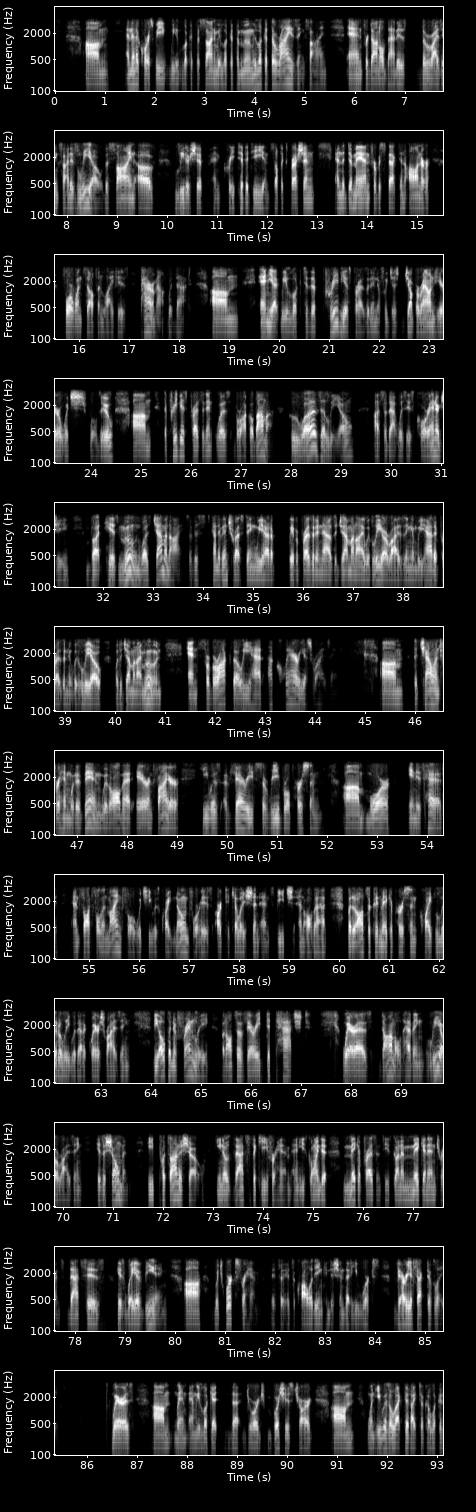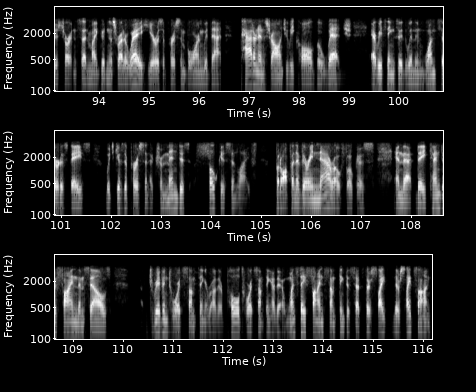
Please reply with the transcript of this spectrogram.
Um, and then, of course, we, we look at the sun, we look at the moon, we look at the rising sign. And for Donald, that is the rising sign is Leo, the sign of leadership and creativity and self expression, and the demand for respect and honor for oneself in life is paramount with that. Um, and yet we look to the previous president, if we just jump around here, which we'll do. Um, the previous president was Barack Obama, who was a Leo, uh, so that was his core energy, but his moon was Gemini. So this is kind of interesting. We had a we have a president now as a Gemini with Leo rising, and we had a president who was Leo with a Gemini moon. And for Barack, though, he had Aquarius rising. Um, the challenge for him would have been with all that air and fire, he was a very cerebral person, um, more in his head and thoughtful and mindful, which he was quite known for his articulation and speech and all that. But it also could make a person quite literally with that Aquarius rising be open and friendly, but also very detached. Whereas Donald, having Leo rising, is a showman. He puts on a show. He knows that's the key for him, and he's going to make a presence. He's going to make an entrance. That's his his way of being, uh, which works for him. It's a it's a quality and condition that he works very effectively. Whereas um, when, and we look at the George Bush's chart, um, when he was elected, I took a look at his chart and said, "My goodness, right away, here is a person born with that pattern in astrology we call the wedge. Everything's within one third of space, which gives a person a tremendous focus in life, but often a very narrow focus, and that they tend to find themselves." driven towards something or other, pulled towards something or other. Once they find something to set their sight their sights on,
